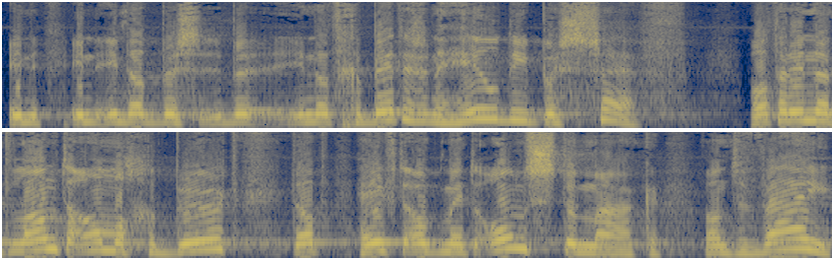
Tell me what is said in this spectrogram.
In, in, in, dat, in dat gebed is een heel diep besef. Wat er in het land allemaal gebeurt, dat heeft ook met ons te maken. Want wij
